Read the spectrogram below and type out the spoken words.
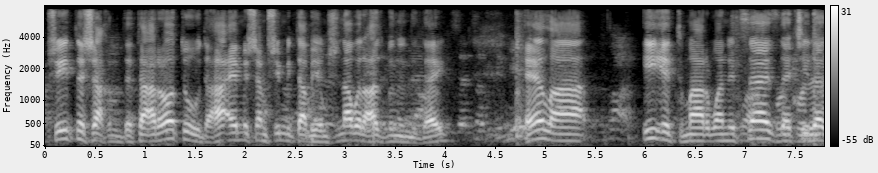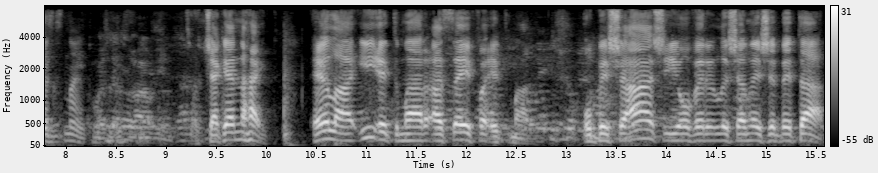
Pshit shachrit, the tarotu, the ha'em mishamshim mitabiyim. She's not with her husband in the day. Ela, i itmar, when it says that she does, night. so check at night. Ela, i itmar, a seifa itmar. Ubishah, she overet l'shamesh et beta.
